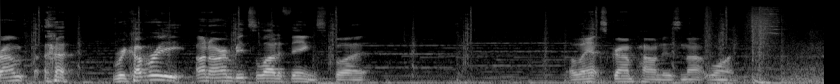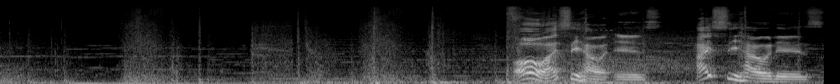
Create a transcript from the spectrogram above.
Ground recovery unarmed beats a lot of things, but a lance ground pound is not one. Oh, I see how it is. I see how it is.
